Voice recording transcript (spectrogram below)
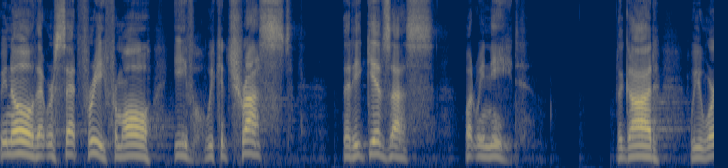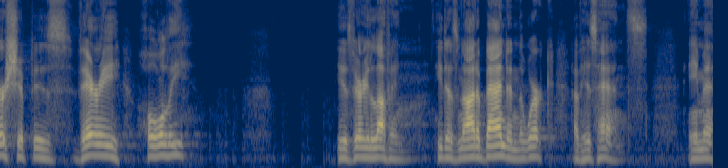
we know that we're set free from all evil. We can trust that He gives us what we need. The God we worship is very holy, He is very loving. He does not abandon the work of His hands. Amen.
